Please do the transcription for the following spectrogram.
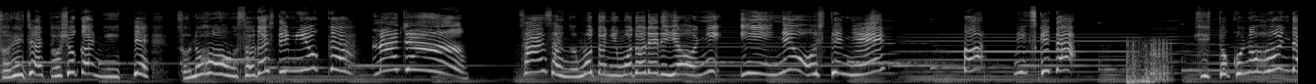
それじゃあ図書館に行ってその本を探してみようか。ラジャンサンさんが元に戻れるようにいいねを押してね。あ見つけた。きっとこの本だ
